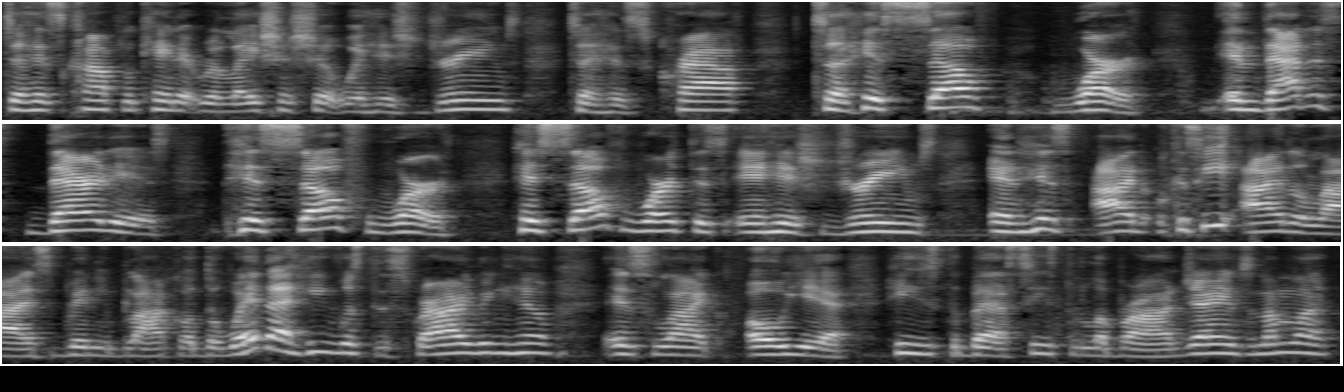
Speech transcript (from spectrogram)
to his complicated relationship with his dreams to his craft to his self worth. And that is, there it is. His self worth his self worth is in his dreams and his idol because he idolized Benny Blanco. The way that he was describing him is like, oh yeah, he's the best. He's the LeBron James, and I'm like.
